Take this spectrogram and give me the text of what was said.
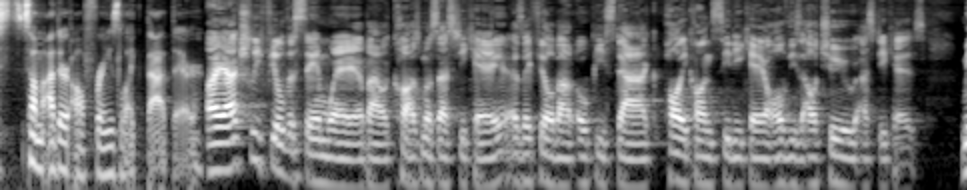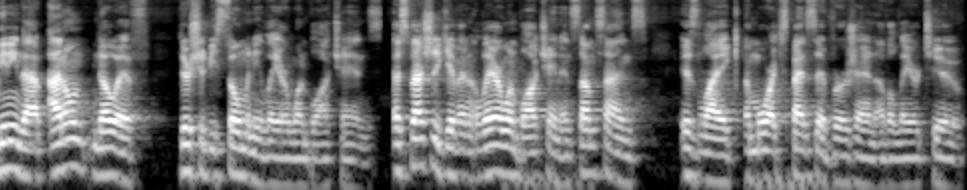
some other offerings like that there? I actually feel the same way about Cosmos SDK as I feel about OP Stack, Polygon CDK, all these L2 SDKs. Meaning that I don't know if there should be so many layer one blockchains, especially given a layer one blockchain in some sense is like a more expensive version of a layer two,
